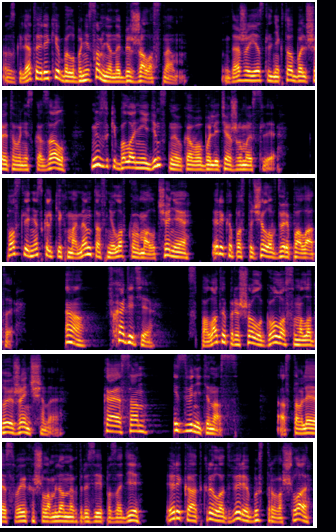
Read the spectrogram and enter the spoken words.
Взгляд Эрики был бы, несомненно, безжалостным. Даже если никто больше этого не сказал, Мизуки была не единственной, у кого были те же мысли. После нескольких моментов неловкого молчания Эрика постучала в дверь палаты. «А, входите!» С палаты пришёл голос молодой женщины. «Кая-сан, извините нас». Оставляя своих ошеломлённых друзей позади, Эрика открыла дверь и быстро вошла.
